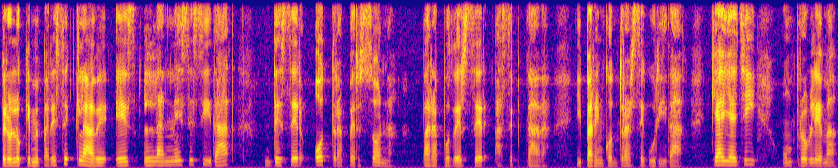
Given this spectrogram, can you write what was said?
Pero lo que me parece clave es la necesidad de ser otra persona para poder ser aceptada y para encontrar seguridad. Que hay allí un problema,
